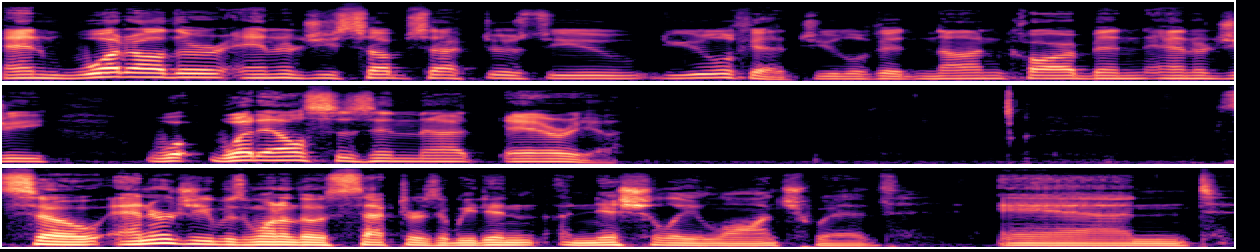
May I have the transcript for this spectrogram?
And what other energy subsectors do you do you look at? Do you look at non-carbon energy? What what else is in that area? So energy was one of those sectors that we didn't initially launch with, and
